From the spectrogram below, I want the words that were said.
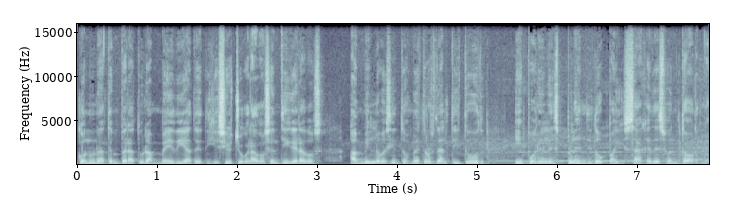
con una temperatura media de 18 grados centígrados a 1900 metros de altitud y por el espléndido paisaje de su entorno.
